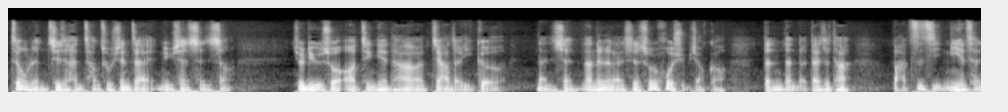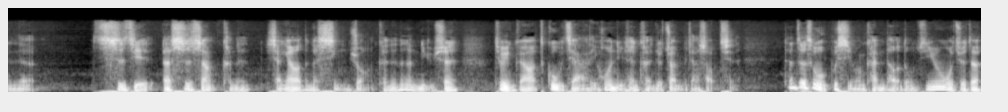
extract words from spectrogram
这种人其实很常出现在女生身上，就例如说，哦，今天她嫁了一个男生，那那个男生收入或许比较高，等等的，但是他把自己捏成了。世界呃，世上可能想要的那个形状，可能那个女生就应该要顾家里，或女生可能就赚比较少钱。但这是我不喜欢看到的东西，因为我觉得，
